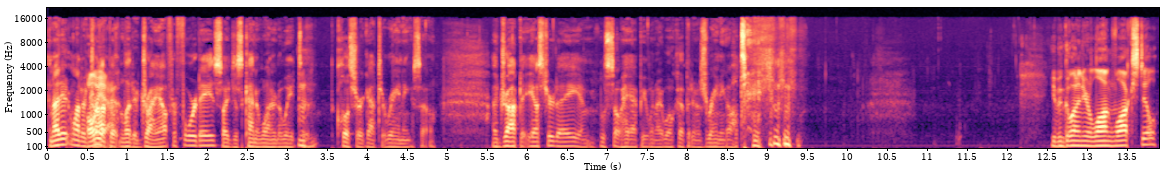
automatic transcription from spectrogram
and I didn't want to Oh, drop yeah. Mm-hmm. it and let it dry out for four days, so I just kind of wanted to wait till closer it got to raining. So I dropped it yesterday and was so happy when I woke up and it was raining all day. You've been going on your long walk still?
